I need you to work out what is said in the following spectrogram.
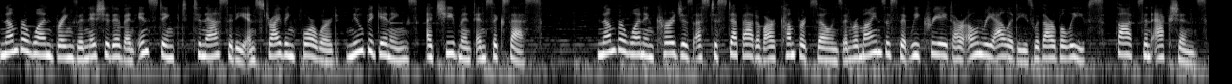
Number 1 brings initiative and instinct, tenacity and striving forward, new beginnings, achievement and success. Number 1 encourages us to step out of our comfort zones and reminds us that we create our own realities with our beliefs, thoughts and actions.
